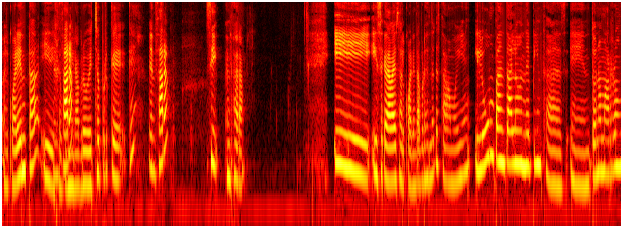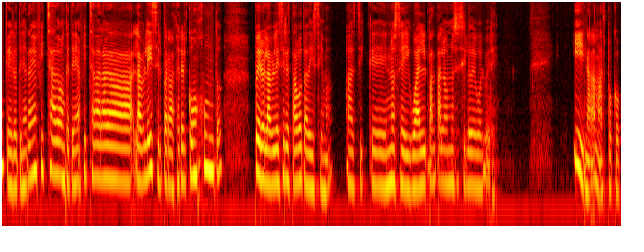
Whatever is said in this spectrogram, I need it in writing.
al 40 y dije, pues Zara? mira, aprovecho porque... ¿Qué? ¿En Zara? Sí, en Zara. Y, y se quedaba eso al 40%, que estaba muy bien. Y luego un pantalón de pinzas en tono marrón, que lo tenía también fichado, aunque tenía fichada la, la blazer para hacer el conjunto, pero la blazer está agotadísima. Así que no sé, igual el pantalón no sé si lo devolveré. Y nada más, poco,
